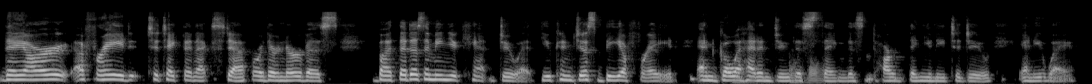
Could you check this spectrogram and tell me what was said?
they are afraid to take the next step or they're nervous, but that doesn't mean you can't do it. You can just be afraid and go ahead and do this mm-hmm. thing, this hard thing you need to do anyway.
